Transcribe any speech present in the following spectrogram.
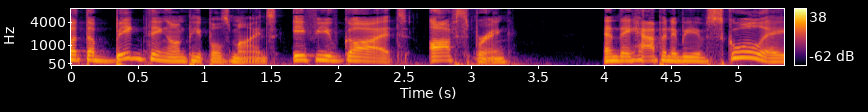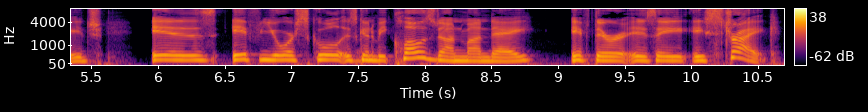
But the big thing on people's minds, if you've got offspring and they happen to be of school age, is if your school is going to be closed on Monday if there is a, a strike.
